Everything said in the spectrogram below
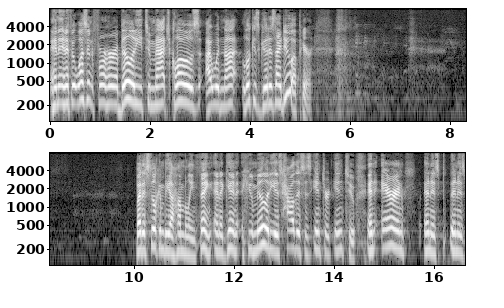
And, and if it wasn't for her ability to match clothes, I would not look as good as I do up here. but it still can be a humbling thing. And again, humility is how this is entered into. And Aaron and his, and his,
